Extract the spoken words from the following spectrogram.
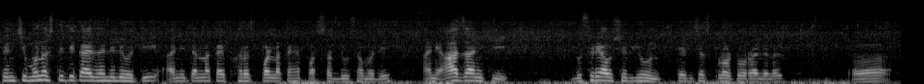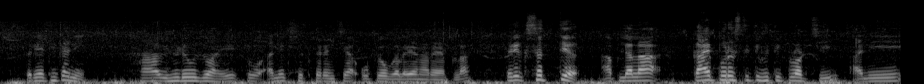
त्यांची मनस्थिती काय झालेली होती आणि त्यांना काय फरक पडला का ह्या पाच सात दिवसामध्ये? आणि आज आणखी दुसरे औषध घेऊन त्यांच्याच प्लॉटवर आलेलं आहे. तर या ठिकाणी हा व्हिडिओ जो आहे तो अनेक शेतकऱ्यांच्या उपयोगाला येणार आहे आपला. तर एक सत्य आपल्याला काय परिस्थिती होती प्लॉटची आणि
